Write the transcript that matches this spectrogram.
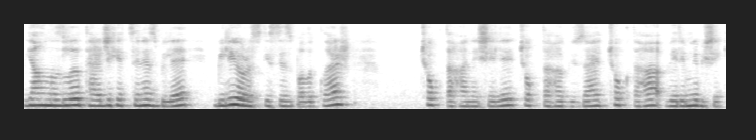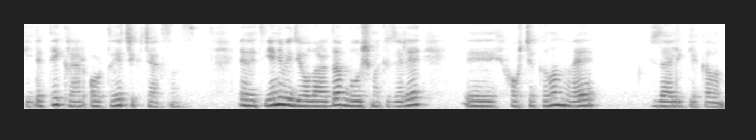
yalnızlığı tercih etseniz bile biliyoruz ki siz balıklar çok daha neşeli, çok daha güzel, çok daha verimli bir şekilde tekrar ortaya çıkacaksınız. Evet, yeni videolarda buluşmak üzere. Ee, hoşça ve güzellikle kalın.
